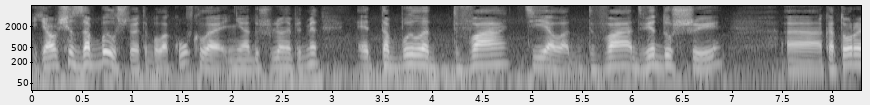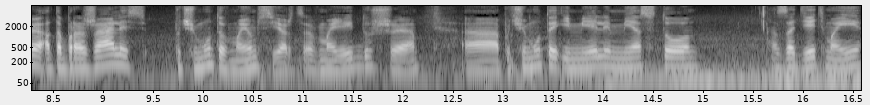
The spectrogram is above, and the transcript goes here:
Я вообще забыл, что это была кукла, неодушевленный предмет это было два тела, два, две души, э, которые отображались почему-то в моем сердце, в моей душе, э, почему-то имели место задеть мои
